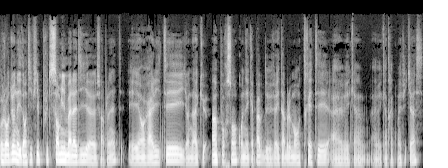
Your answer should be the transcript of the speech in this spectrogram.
Aujourd'hui, on a identifié plus de 100 000 maladies euh, sur la planète et en réalité, il y en a que 1% qu'on est capable de véritablement traiter avec un, avec un traitement efficace.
